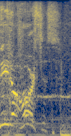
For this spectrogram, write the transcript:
need our horses!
